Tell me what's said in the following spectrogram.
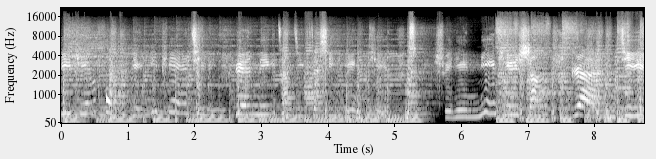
一片红叶一片情，愿你藏进在心田，岁岁年年天上人间。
